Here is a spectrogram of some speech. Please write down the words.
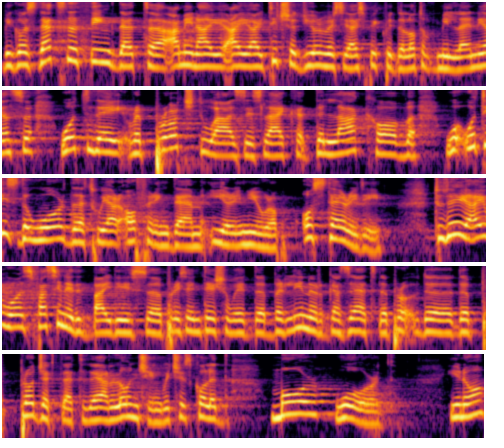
because that's the thing that, uh, I mean, I, I, I, teach at university, I speak with a lot of millennials. What they reproach to us is like the lack of, what, what is the word that we are offering them here in Europe? Austerity. Today I was fascinated by this uh, presentation with the Berliner Gazette, the, pro, the, the project that they are launching, which is called More World. You know,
